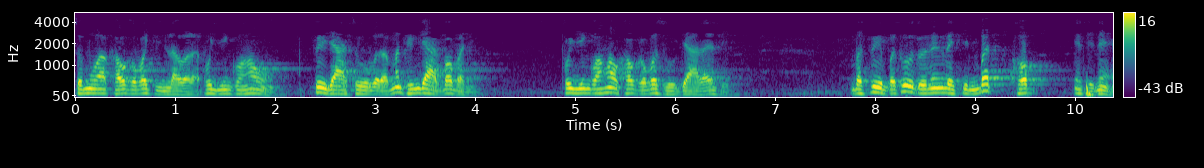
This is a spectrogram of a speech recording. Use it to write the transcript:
สมมติว่าเขาก็ว่ากินเราละผู้หญิงของเฮาซื้อยาสูบละมันถึงญาติบ่บันผู้หญิงของเฮาเขาก็ว่าสูบยาแล้วสิบัซื้อประทูตัวนึงได้กินเบิดครบนี่สิเนี่ย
